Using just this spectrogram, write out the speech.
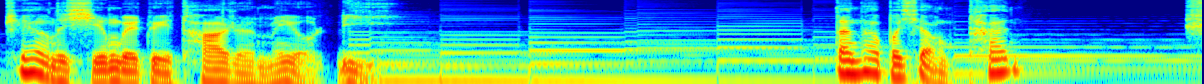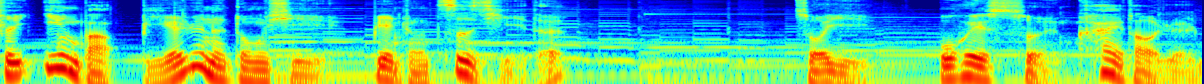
这样的行为对他人没有利益，但它不像贪，是硬把别人的东西变成自己的，所以不会损害到人。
